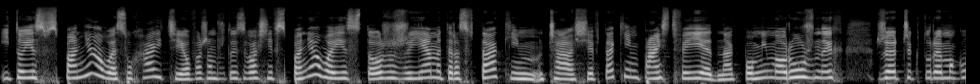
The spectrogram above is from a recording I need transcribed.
i to jest wspaniałe, słuchajcie, ja uważam, że to jest właśnie wspaniałe, jest to, że żyjemy teraz w takim czasie, w takim państwie jednak, pomimo różnych rzeczy, które mogą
